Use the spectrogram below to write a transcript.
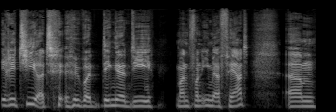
irritiert über Dinge, die man von ihm erfährt. Ähm,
